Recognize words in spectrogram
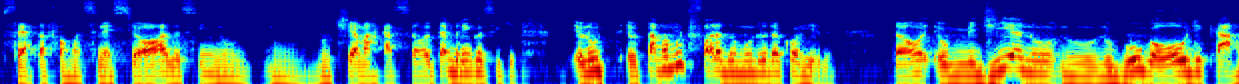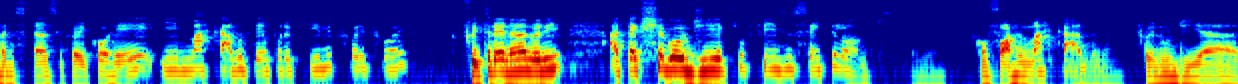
certa forma silenciosa, assim, não, não, não, tinha marcação. Eu até brinco assim que eu não, eu estava muito fora do mundo da corrida. Então eu media no, no, no, Google ou de carro a distância que eu ia correr e marcava o tempo daquilo e foi, foi. Fui treinando ali até que chegou o dia que eu fiz os 100 quilômetros, conforme marcado, né? Foi no dia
